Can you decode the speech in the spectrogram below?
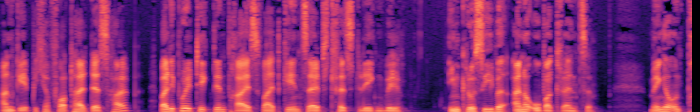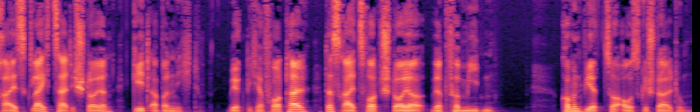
Angeblicher Vorteil deshalb, weil die Politik den Preis weitgehend selbst festlegen will, inklusive einer Obergrenze. Menge und Preis gleichzeitig steuern geht aber nicht. Wirklicher Vorteil, das Reizwort Steuer wird vermieden. Kommen wir zur Ausgestaltung.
